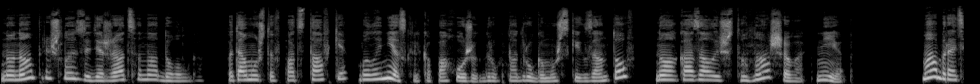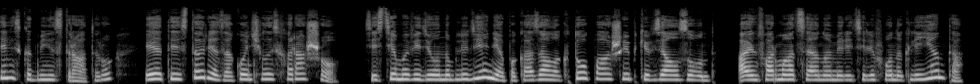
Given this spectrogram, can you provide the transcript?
Но нам пришлось задержаться надолго, потому что в подставке было несколько похожих друг на друга мужских зонтов, но оказалось, что нашего нет. Мы обратились к администратору, и эта история закончилась хорошо. Система видеонаблюдения показала, кто по ошибке взял зонт, а информация о номере телефона клиента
